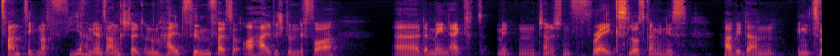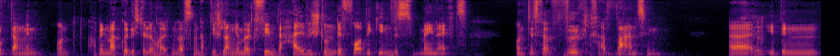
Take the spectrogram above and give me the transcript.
20 nach vier haben wir uns angestellt und um halb fünf, also eine halbe Stunde vor äh, der Main Act mit dem Jonathan Frakes losgegangen ist, habe ich dann bin ich zurückgegangen und habe in Mako die Stellung halten lassen und habe die Schlange mal gefilmt, eine halbe Stunde vor Beginn des Main Acts. Und das war wirklich ein Wahnsinn. Äh, Mhm. Ich bin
